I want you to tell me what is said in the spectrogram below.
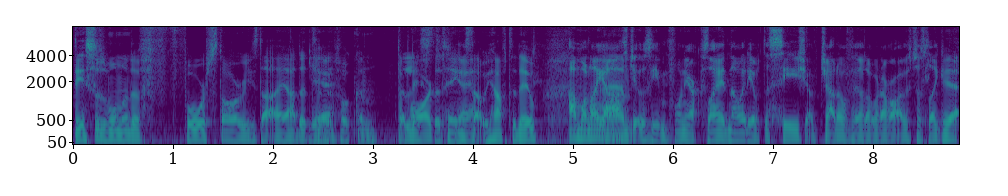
This is one of the four stories that I added to the fucking the, The list board, of things yeah. that we have to do. And when I asked Um, you, it was even funnier because I had no idea what the siege of Jadotville or whatever. I was just like, Yeah.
